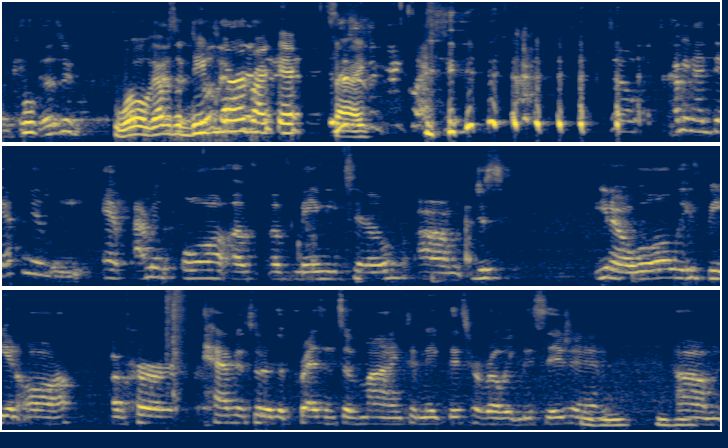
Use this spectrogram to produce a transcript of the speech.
Okay, those are Whoa, that was a deep word right there. Sorry. This is a great question. so, I mean, I definitely am. I'm in awe of of Mamie Till. Um, just, you know, we'll always be in awe of her having sort of the presence of mind to make this heroic decision. Um,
